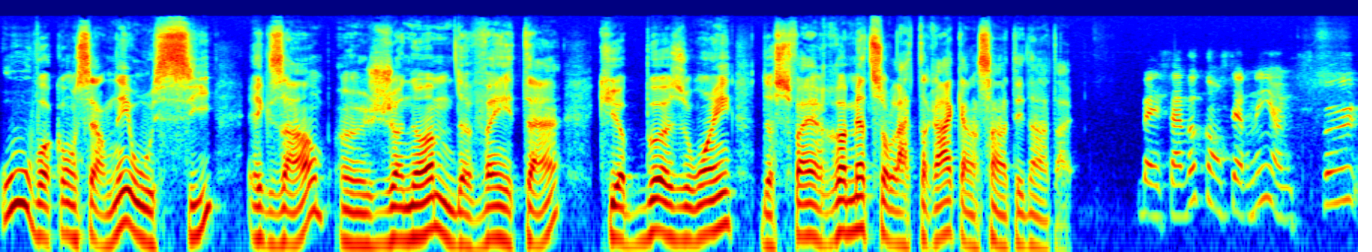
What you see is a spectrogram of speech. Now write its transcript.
ou va concerner aussi, exemple, un jeune homme de 20 ans qui a besoin de se faire remettre sur la traque en santé dentaire? Bien, ça va concerner un petit peu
